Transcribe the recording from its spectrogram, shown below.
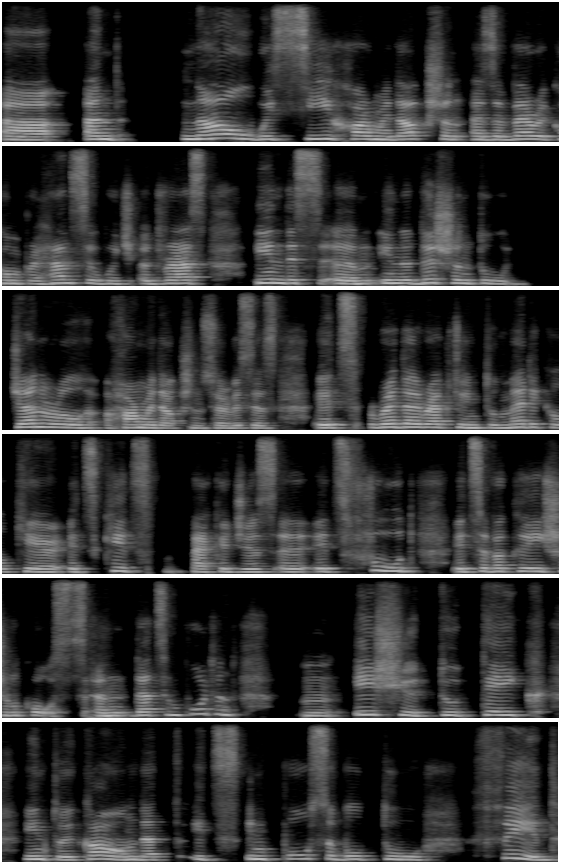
Uh, and now we see harm reduction as a very comprehensive which address in this um, in addition to general harm reduction services, it's redirecting to medical care, it's kids packages, uh, it's food, it's evacuation costs. And that's important um, issue to take into account that it's impossible to feed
